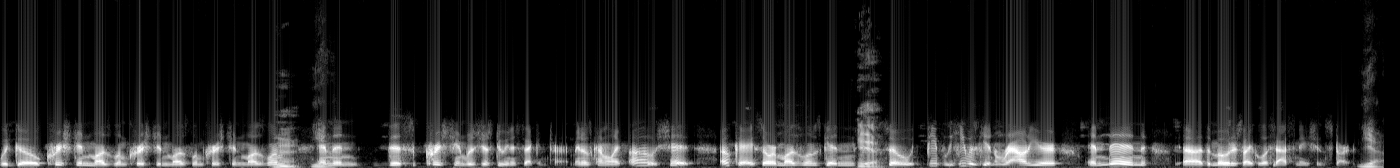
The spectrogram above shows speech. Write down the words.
would go Christian, Muslim, Christian, Muslim, Christian, Muslim, Mm. Yeah. and then this Christian was just doing a second term, and it was kind of like, oh shit, okay, so are Muslims getting? Yeah. So people, he was getting rowdier, and then uh, the motorcycle assassination started. Yeah,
